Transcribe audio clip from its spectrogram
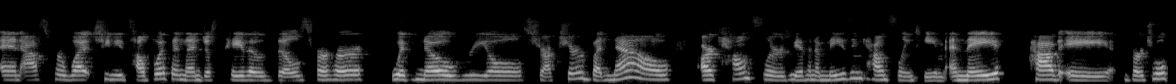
and ask her what she needs help with and then just pay those bills for her with no real structure. But now our counselors, we have an amazing counseling team, and they have a virtual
